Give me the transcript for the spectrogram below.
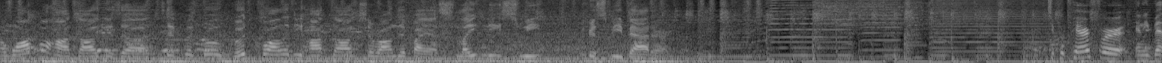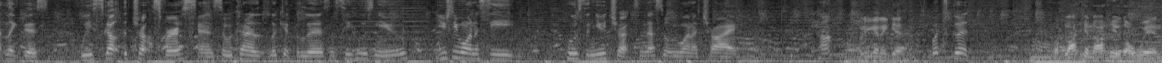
A waffle hot dog is a typical good quality hot dog surrounded by a slightly sweet, crispy batter. To prepare for an event like this, we scout the trucks first, and so we kind of look at the list and see who's new. Usually, want to see who's the new trucks, and that's what we want to try. Huh? What are you gonna get? What's good? The blackened ahi is a win.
